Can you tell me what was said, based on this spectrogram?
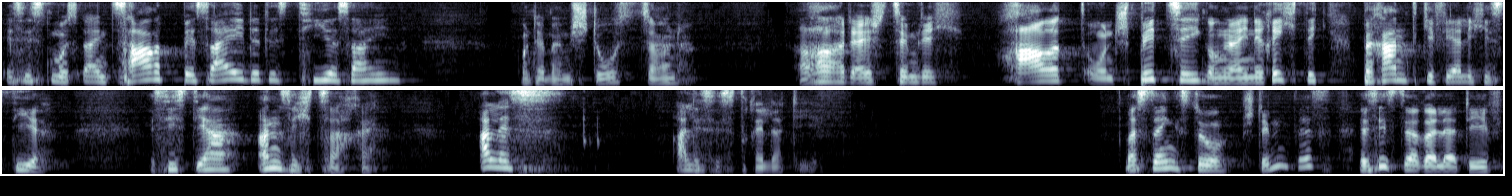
Es ist, muss ein zart beseidetes Tier sein. Und der beim Stoßzahn, oh, der ist ziemlich hart und spitzig und ein richtig brandgefährliches Tier. Es ist ja Ansichtssache. Alles, alles ist relativ. Was denkst du? Stimmt es? Es ist ja relativ.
